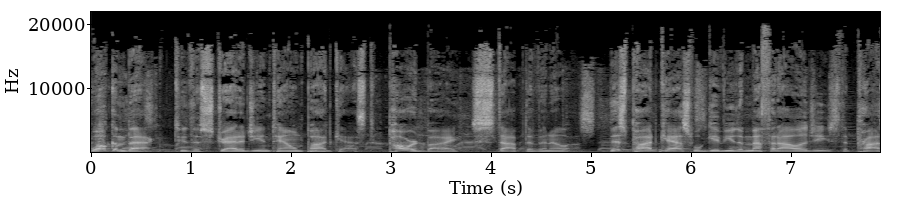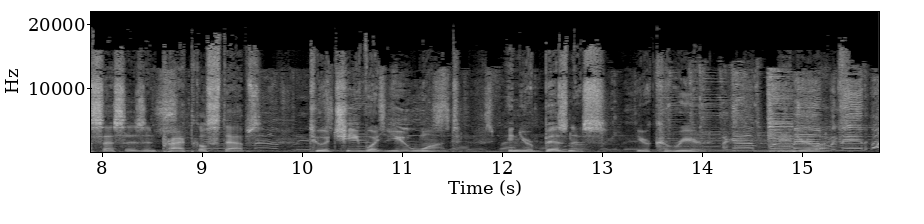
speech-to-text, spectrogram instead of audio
Welcome back to the Strategy and Talent Podcast, powered by Stop the Vanilla. This podcast will give you the methodologies, the processes, and practical steps to achieve what you want in your business, your career, and your life.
